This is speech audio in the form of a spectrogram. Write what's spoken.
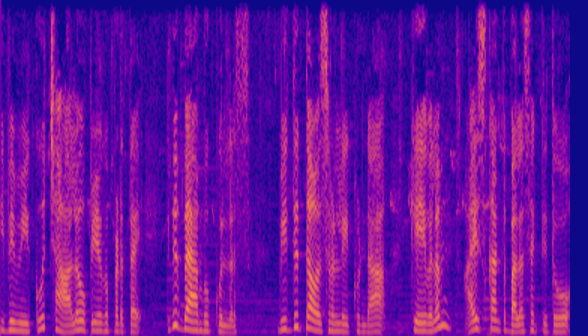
ఇవి మీకు చాలా ఉపయోగపడతాయి. ఇవి బ్యాంబూ కూలర్స్. విద్యుత్ అవసరం లేకుండా కేవలం అయస్కాంత బలశక్తితో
